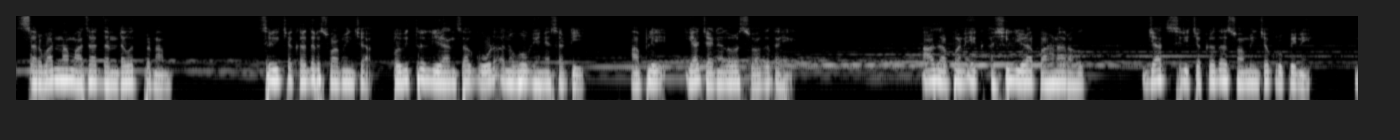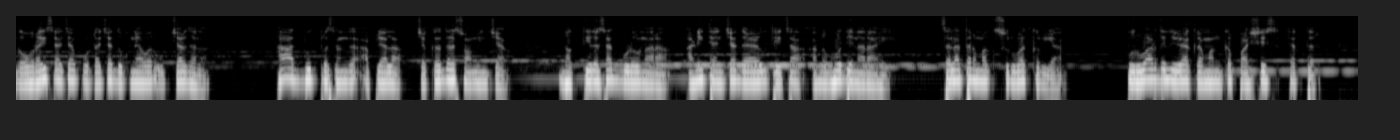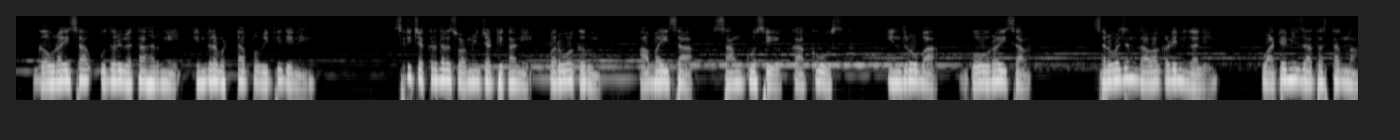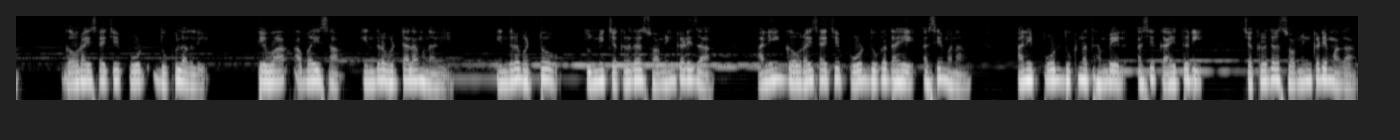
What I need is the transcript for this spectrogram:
सर्वांना माझा दंडवत प्रणाम. श्री चक्रधर स्वामींच्या पवित्र लीळांचा गोड अनुभव घेण्यासाठी आपले या चॅनलवर स्वागत आहे. आज आपण एक अशी लीळा पाहणार आहोत ज्यात श्री चक्रधर स्वामींच्या कृपेने गौराईसाच्या पोटाच्या दुखण्यावर उपचार झाला. हा अद्भुत प्रसंग आपल्याला चक्रधर स्वामींच्या भक्तिरसात बुडवणारा आणि त्यांच्या दयाळुतेचा अनुभव देणारा आहे. चला तर मग सुरुवात करूया. पूर्वार्ध लीळा क्रमांक पाचशे सत्याहत्तर. गौराईचा उदर हरणी इंद्रभट्टा पविती देणे. श्री चक्रधर स्वामींच्या ठिकाणी पर्व करून आबाईसा सामकोसे काकोस इंद्रोबा गौराईसा सर्वजण गावाकडे निघाले. वाटेने जात असताना गौराईसाचे पोट दुखू लागले. तेव्हा आबाईसा इंद्रभट्टाला म्हणाली इंद्रभट्टो तुम्ही चक्रधर स्वामींकडे जा आणि गौराईसाचे पोट दुखत आहे असे म्हणा आणि पोट दुखणं थांबेल असे काहीतरी चक्रधर स्वामींकडे मागा.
